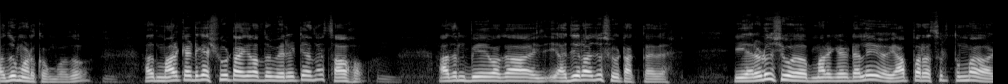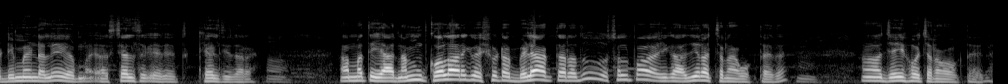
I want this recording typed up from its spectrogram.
ಅದು ಮಾಡ್ಕೊಬೋದು. ಅದು ಮಾರ್ಕೆಟ್ಗೆ ಶೂಟ್ ಆಗಿರೋದು ವೆರೈಟಿ ಅಂದರೆ ಸಾಹೋ. ಅದನ್ನು ಬಿ ಇವಾಗ ಈ ಅದಿರಾಜು ಶೂಟ್ ಆಗ್ತಾಯಿದೆ ಈ ಎರಡೂ ಶೂ ಮಾರ್ಕೆಟಲ್ಲಿ ವ್ಯಾಪಾರಸ್ಥರು ತುಂಬ ಡಿಮ್ಯಾಂಡಲ್ಲಿ ಸೇಲ್ಸ್ ಕೇಳ್ತಿದ್ದಾರೆ. ಮತ್ತು ಯಾ ನಮ್ಮ ಕೋಲಾರಿಗೆ ಶೂಟ್ ಬೆಳೆ ಆಗ್ತಾ ಇರೋದು ಸ್ವಲ್ಪ ಈಗ ಅದಿರಾಜ್ ಚೆನ್ನಾಗಿ ಹೋಗ್ತಾ ಇದೆ. ಆ, ಜೈ ಹೋ ಚೆನ್ನಾಗಿ ಹೋಗ್ತಾ ಇದೆ.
